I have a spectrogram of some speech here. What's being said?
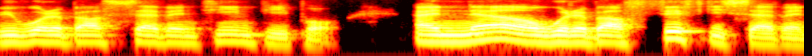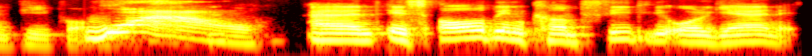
we were about 17 people. And now we're about 57 people. Wow. And it's all been completely organic.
